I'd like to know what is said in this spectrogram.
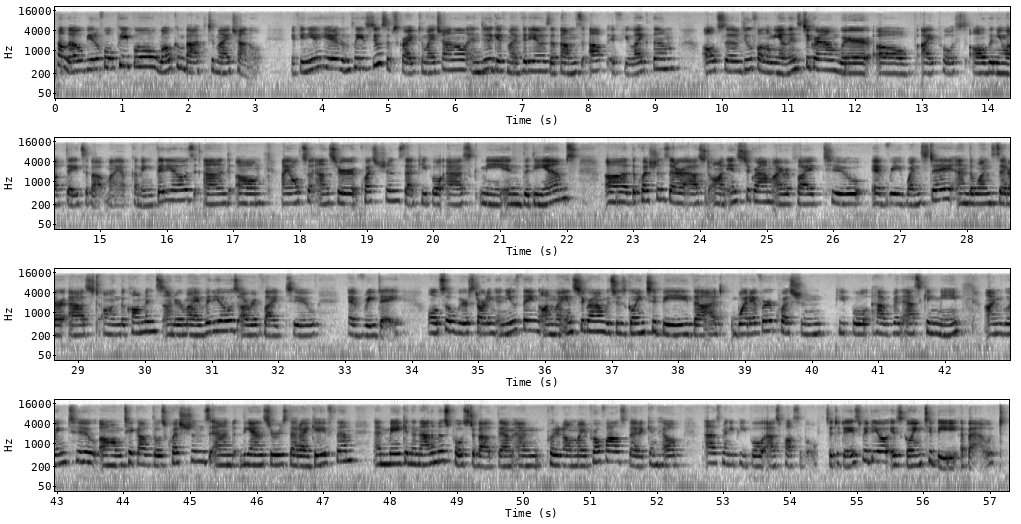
Hello beautiful people, welcome back to my channel. If you're new here then please do subscribe to my channel and do give my videos a thumbs up if you like them. Also do follow me on Instagram where uh, I post all the new updates about my upcoming videos and um, I also answer questions that people ask me in the DMs. Uh, the questions that are asked on Instagram I reply to every Wednesday and the ones that are asked on the comments under my videos I reply to every day. Also, we're starting a new thing on my Instagram, which is going to be that whatever question people have been asking me, I'm going to um, take out those questions and the answers that I gave them and make an anonymous post about them and put it on my profile so that it can help as many people as possible. So today's video is going to be about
